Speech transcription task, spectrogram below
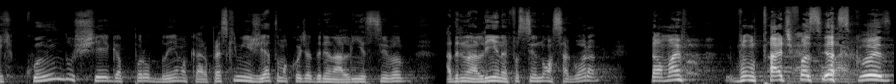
é que quando chega problema, cara, parece que me injeta uma coisa de adrenalina, assim, adrenalina, e assim, nossa, agora dá mais vontade de é fazer agora. as coisas.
